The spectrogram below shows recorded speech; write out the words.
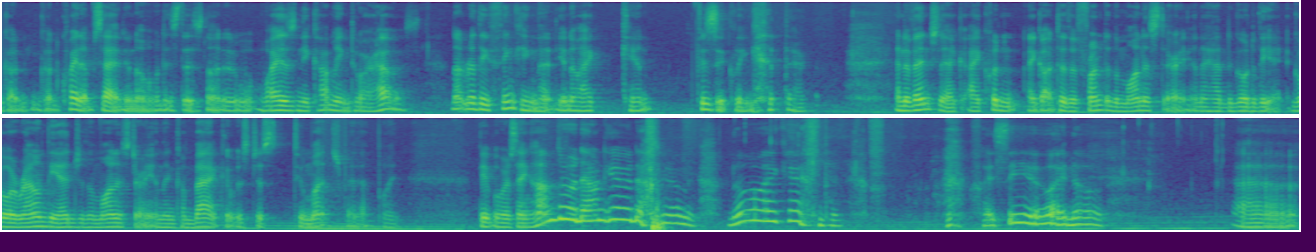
got, got quite upset, you know, what is this? Not, why isn't he coming to our house? Not really thinking that, you know, I can't physically get there. And eventually I, I couldn't, I got to the front of the monastery and I had to go to the, go around the edge of the monastery and then come back. It was just too much by that point. People were saying, Hamdro, down here, down here. Like, no, I can't. I see you, I know. Uh,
